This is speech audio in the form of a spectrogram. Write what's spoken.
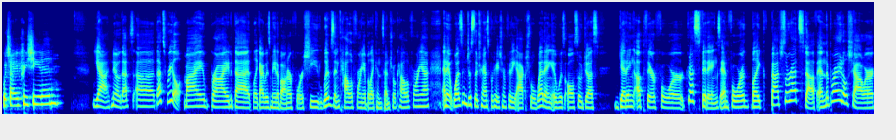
which I appreciated. Yeah, no, that's uh that's real. My bride that like I was maid of honor for, she lives in California, but like in central California. And it wasn't just the transportation for the actual wedding, it was also just getting up there for dress fittings and for like bachelorette stuff and the bridal shower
